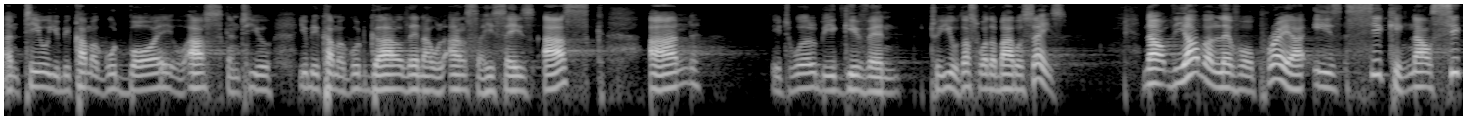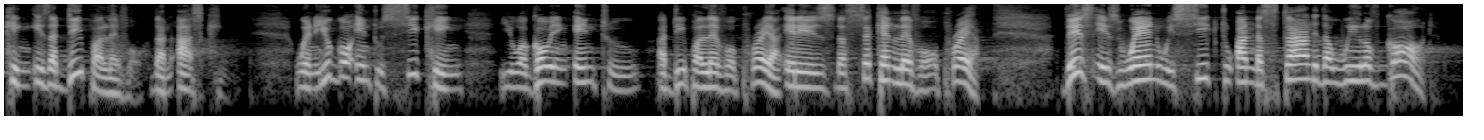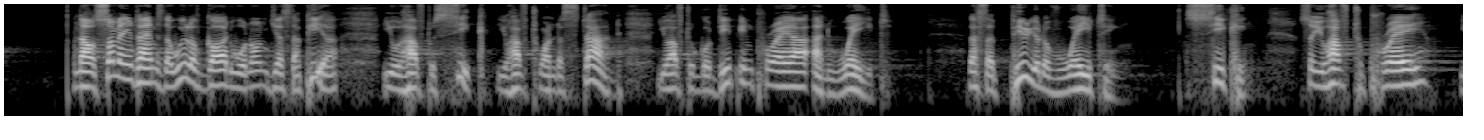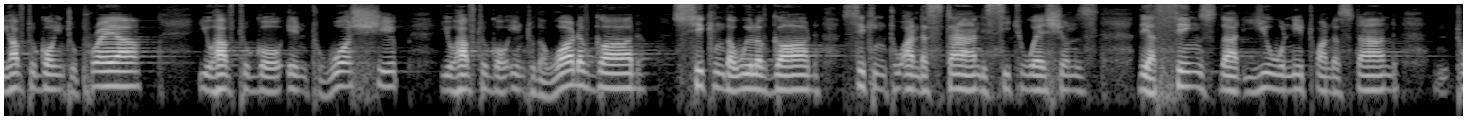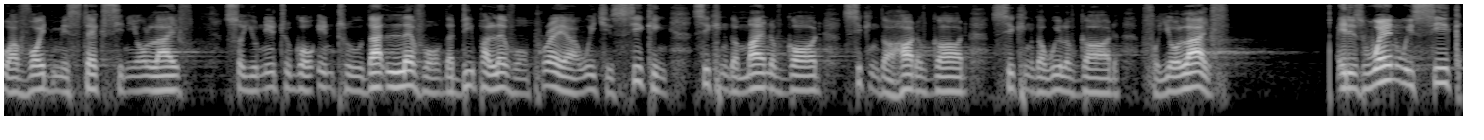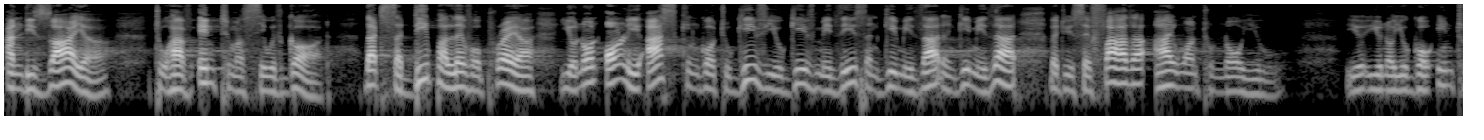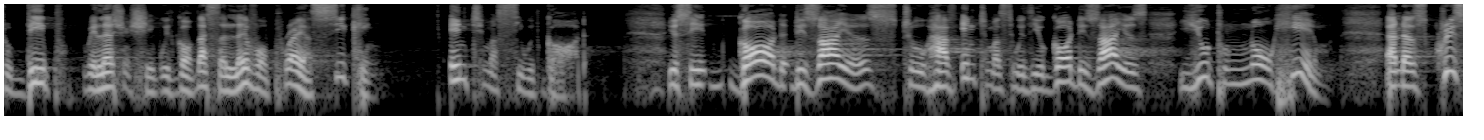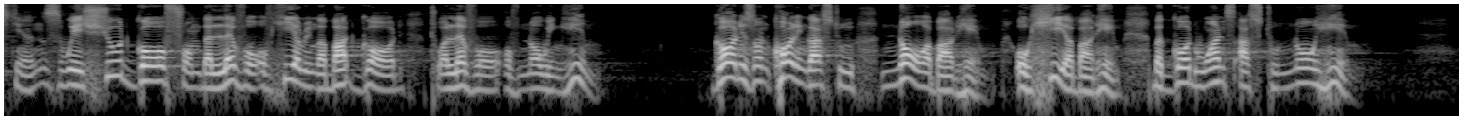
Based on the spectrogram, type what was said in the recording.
until you become a good boy, or ask until you, you become a good girl, then I will answer. He says, Ask and it will be given to you. That's what the Bible says. Now, the other level of prayer is seeking. Now, seeking is a deeper level than asking. When you go into seeking, you are going into a deeper level of prayer. It is the second level of prayer. This is when we seek to understand the will of God. Now, so many times the will of God will not just appear, you have to seek, you have to understand, you have to go deep in prayer and wait. That's a period of waiting, seeking. So you have to pray, you have to go into prayer, you have to go into worship, you have to go into the Word of God, seeking the will of God, seeking to understand situations. There are things that you will need to understand to avoid mistakes in your life. So you need to go into that level, the deeper level of prayer, which is seeking, seeking the mind of God, seeking the heart of God, seeking the will of God for your life. It is when we seek and desire to have intimacy with God. That's a deeper level prayer. You're not only asking God to give you, give me this and give me that and give me that, but you say, Father, I want to know you. you, you know, you go into deep relationship with God. That's a level of prayer, seeking intimacy with God. You see, God desires to have intimacy with you. God desires you to know Him. And as Christians, we should go from the level of hearing about God to a level of knowing Him. God is not calling us to know about Him or hear about Him, but God wants us to know Him.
